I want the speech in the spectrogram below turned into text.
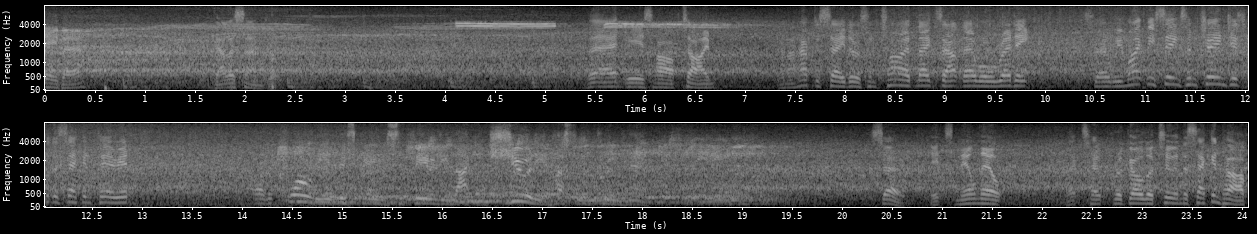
Kleber. D'Alessandro. There is half-time. And I have to say, there are some tired legs out there already. So we might be seeing some changes for the second period. Oh, the quality in this game is severely lacking. Surely it has to improve now. So, it's nil-nil. Let's hope for a goal or two in the second half.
